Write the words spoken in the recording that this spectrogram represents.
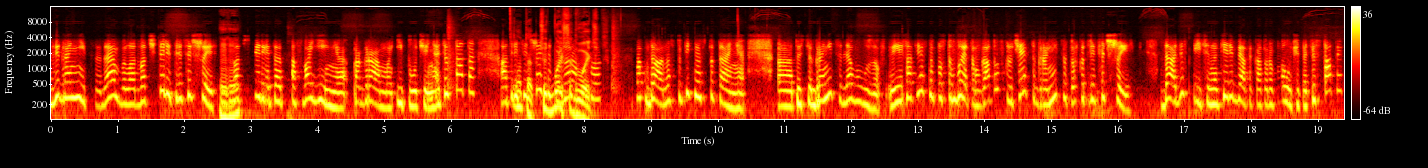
две границы, да, было 24 и 36. Мгм. 24 это освоение программы и получение аттестата, а Ну 36 так, чуть это больше уже работа- Да, на вступительное испытание. А, то есть границы для вузов. И, соответственно, просто в этом году включается граница только 36. Да, действительно, те ребята, которые получат аттестаты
